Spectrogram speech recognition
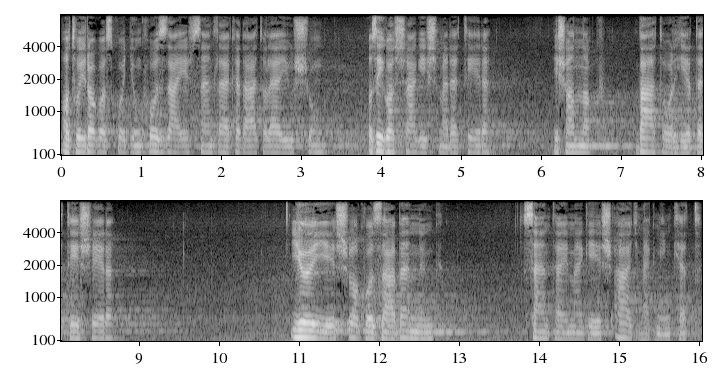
Add, hogy ragaszkodjunk hozzá, és szent lelked által eljussunk az igazság ismeretére, és annak bátor hirdetésére, Jöjj és lakozzál bennünk, szentelj meg és áldj meg minket.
